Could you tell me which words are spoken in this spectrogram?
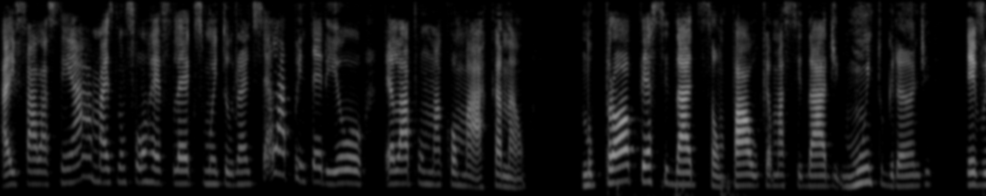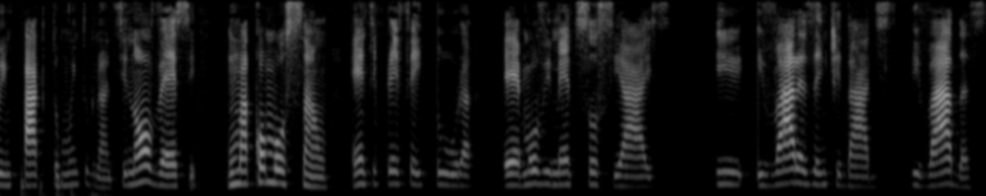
aí fala assim: ah, mas não foi um reflexo muito grande. Isso é lá para o interior, é lá para uma comarca, não. No própria cidade de São Paulo, que é uma cidade muito grande, teve um impacto muito grande. Se não houvesse uma comoção entre prefeitura, eh, movimentos sociais e, e várias entidades privadas,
